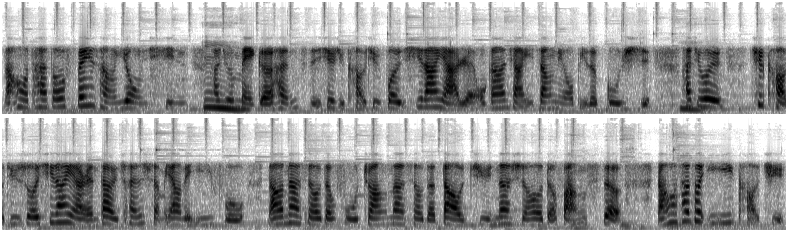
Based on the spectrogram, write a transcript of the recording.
然后他都非常用心，他就每个很仔细去考据过西拉雅人。我刚刚讲一张牛鼻的故事，他就会去考据说希拉雅人到底穿什么样的衣服，然后那时候的服装、那时候的道具、那时候的房舍。然后他都一一考据，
